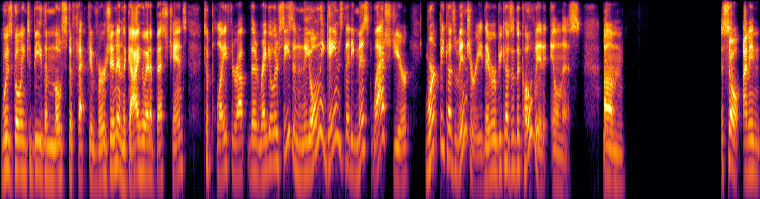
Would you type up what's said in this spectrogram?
was going to be the most effective version and the guy who had a best chance to play throughout the regular season. And the only games that he missed last year weren't because of injury, they were because of the COVID illness. Yeah. Um So, I mean,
